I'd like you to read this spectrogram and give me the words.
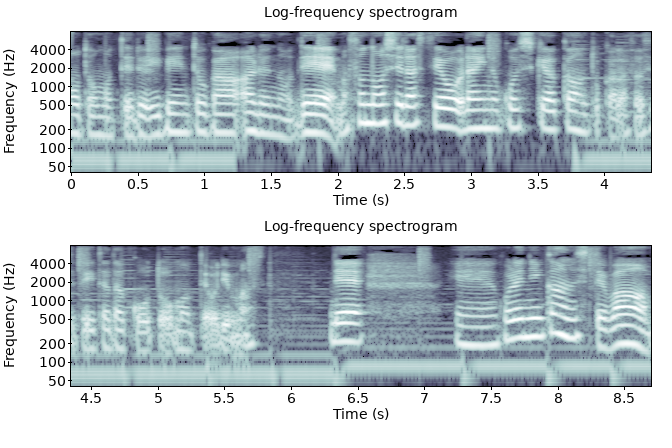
おうと思っているイベントがあるので、まあ、そのお知らせを LINE の公式アカウントからさせていただこうと思っております。で、えー、これに関しては、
